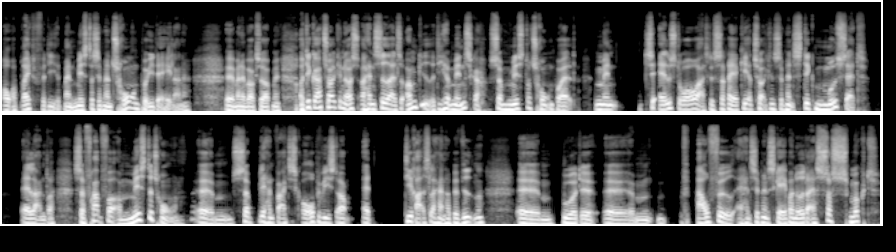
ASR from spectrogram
over bredt, fordi at man mister simpelthen troen på idealerne, øh, man er vokset op med. Og det gør Tolkien også, og han sidder altså omgivet af de her mennesker, som mister troen på alt. Men til alle store overraskelser, så reagerer Tolkien simpelthen stik modsat alle andre. Så frem for at miste troen, øhm, så bliver han faktisk overbevist om, at de redsler, han har bevidnet, øhm, burde øhm, afføde, at han simpelthen skaber noget, der er så smukt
